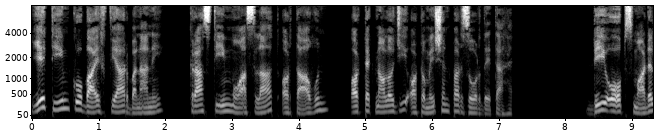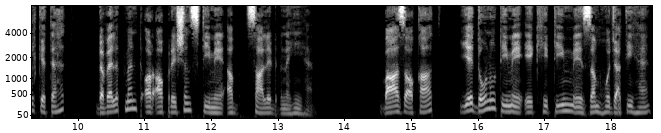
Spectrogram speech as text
ये टीम को बाइख्तियार बनाने, क्रॉस टीम मवासलात और ताउन और टेक्नोलॉजी ऑटोमेशन पर ज़ोर देता है। डी ओप्स मॉडल के तहत डेवलपमेंट और ऑपरेशंस टीमें अब सॉलिड नहीं हैं। बाज़ औकात, ये दोनों टीमें एक ही टीम में जम हो जाती हैं,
